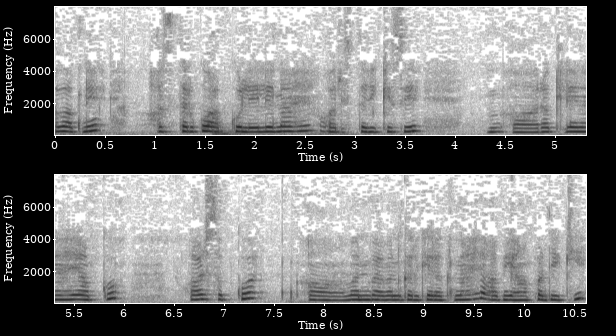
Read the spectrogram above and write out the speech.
अब अपने अस्तर को आपको ले लेना है और इस तरीके से रख लेना है आपको। और सबको वन बाय वन करके रखना है। अब यहाँ पर देखिए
